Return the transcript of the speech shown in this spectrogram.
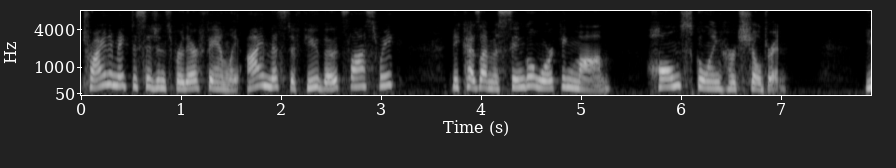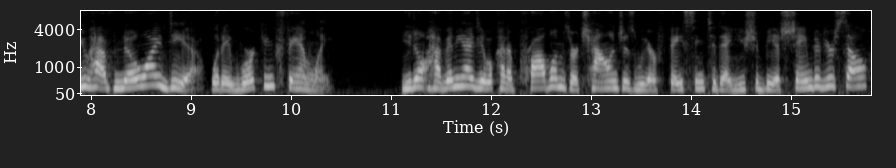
trying to make decisions for their family. I missed a few votes last week because I'm a single working mom homeschooling her children. You have no idea what a working family you don't have any idea what kind of problems or challenges we are facing today. You should be ashamed of yourself.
